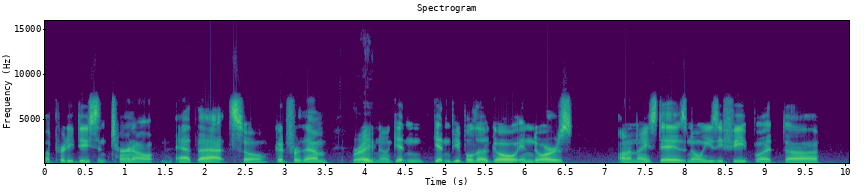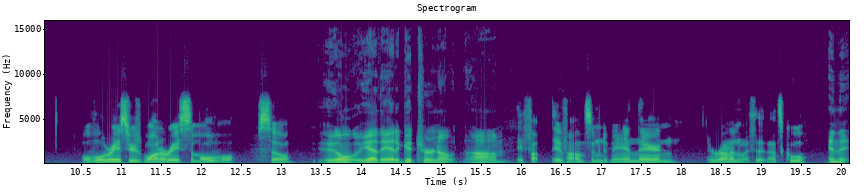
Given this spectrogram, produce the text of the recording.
a pretty decent turnout at that. So good for them. Right? You know, getting getting people to go indoors on a nice day is no easy feat. But uh, oval racers want to race some oval, so Oh, yeah, they had a good turnout. Um, they found they found some demand there and they're running with it. That's cool. and the,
